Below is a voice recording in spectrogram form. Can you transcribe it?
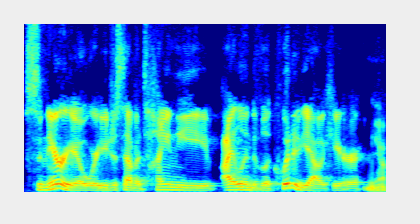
scenario where you just have a tiny island of liquidity out here. Yeah.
